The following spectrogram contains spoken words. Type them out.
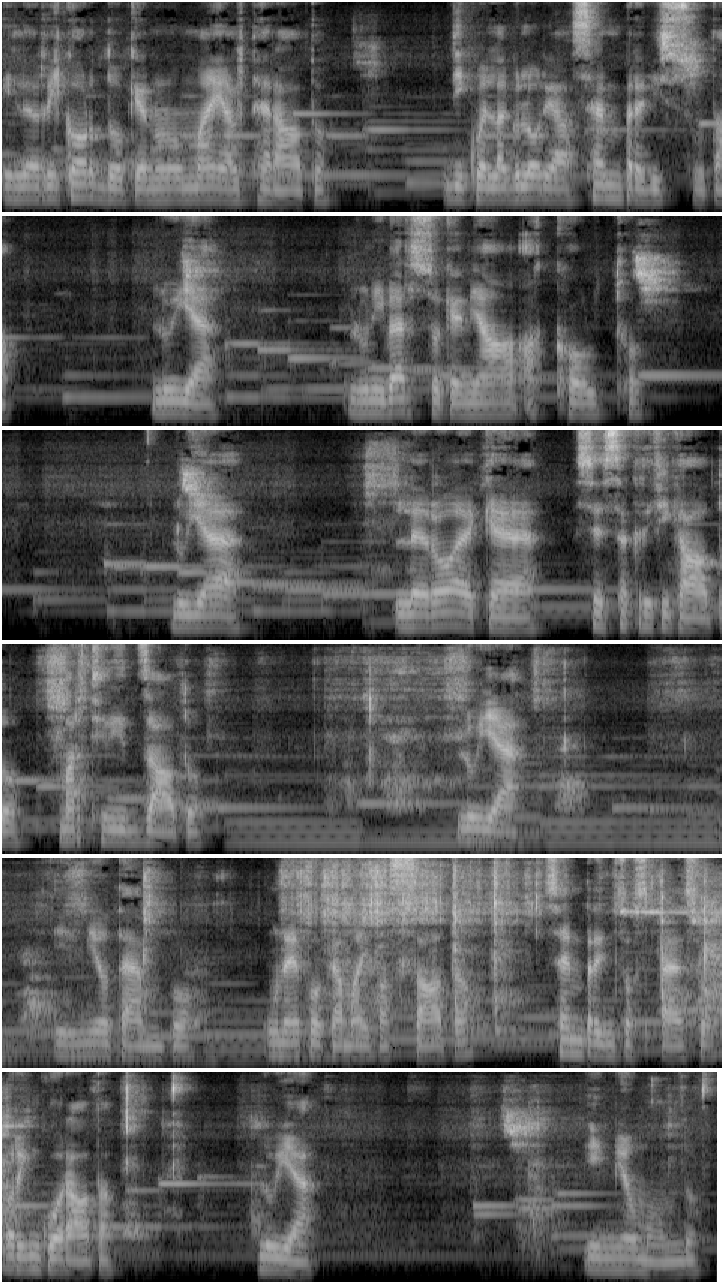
il ricordo che non ho mai alterato. Di quella gloria sempre vissuta. Lui è l'universo che mi ha accolto. Lui è l'eroe che si è sacrificato, martirizzato. Lui è il mio tempo un'epoca mai passata, sempre in sospeso, rincuorata. Lui è il mio mondo.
